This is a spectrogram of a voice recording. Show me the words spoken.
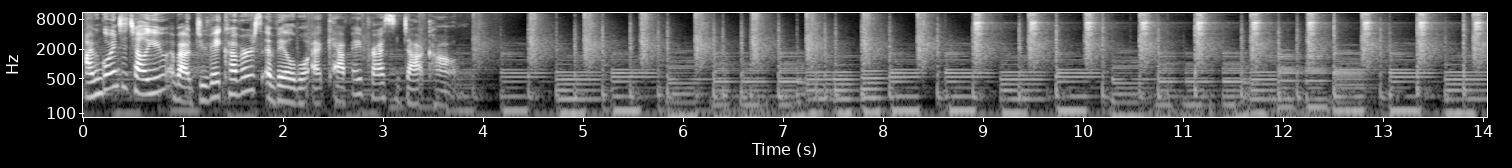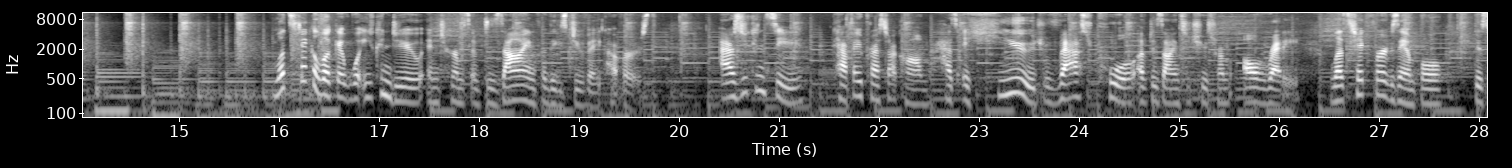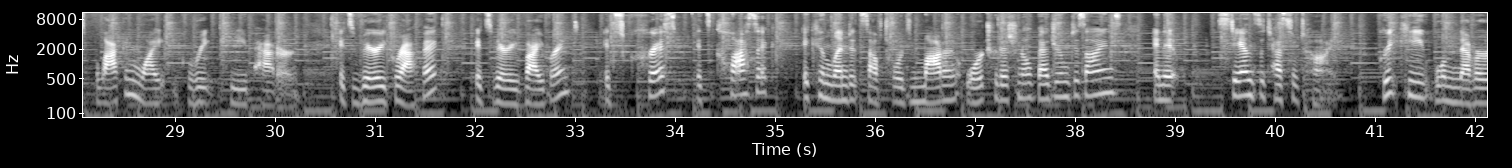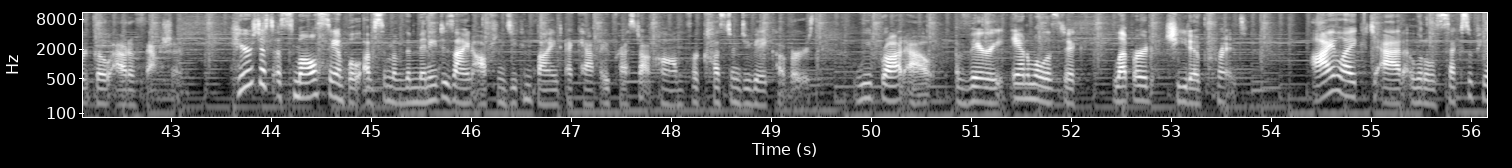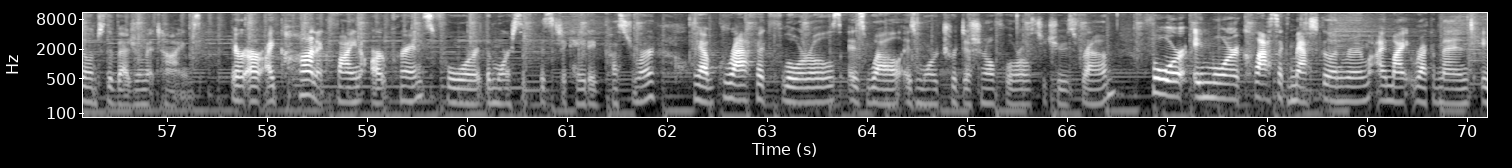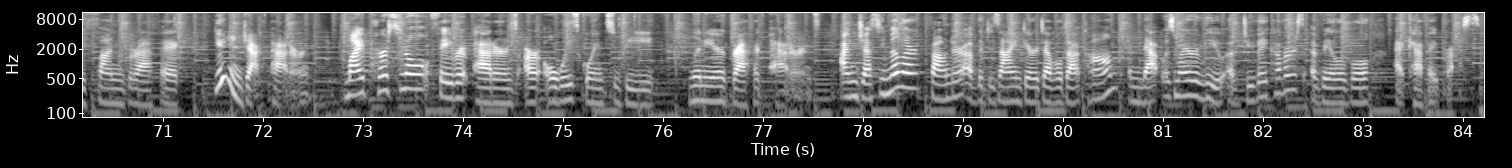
I'm going to tell you about duvet covers available at cafepress.com. Let's take a look at what you can do in terms of design for these duvet covers. As you can see, cafepress.com has a huge, vast pool of designs to choose from already. Let's take, for example, this black and white Greek key pattern. It's very graphic, it's very vibrant, it's crisp, it's classic, it can lend itself towards modern or traditional bedroom designs, and it stands the test of time. Greek key will never go out of fashion. Here's just a small sample of some of the many design options you can find at cafepress.com for custom duvet covers. We've brought out a very animalistic leopard cheetah print. I like to add a little sex appeal into the bedroom at times. There are iconic fine art prints for the more sophisticated customer. We have graphic florals as well as more traditional florals to choose from. For a more classic masculine room, I might recommend a fun graphic Union Jack pattern. My personal favorite patterns are always going to be linear graphic patterns. I'm Jessie Miller, founder of the DesignDaredevil.com, and that was my review of duvet covers available at Cafe Press.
